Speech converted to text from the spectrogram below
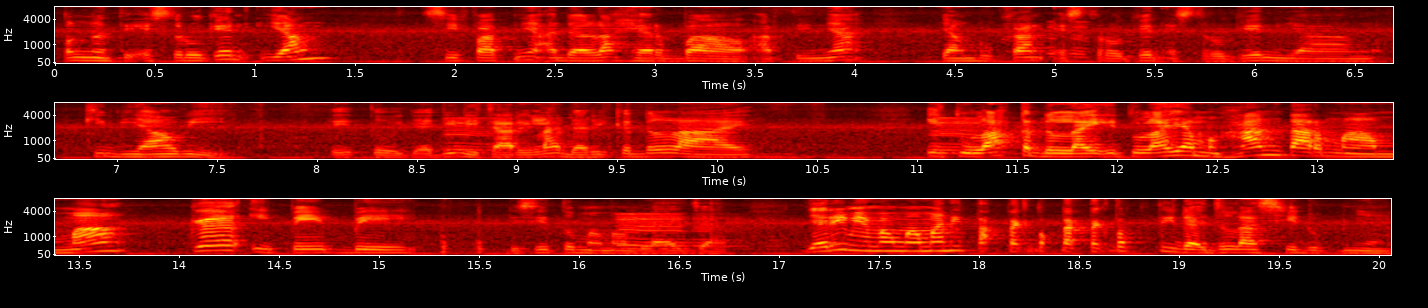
Pengganti estrogen yang sifatnya adalah herbal, artinya yang bukan estrogen-estrogen yang kimiawi. Itu. Jadi hmm. dicarilah dari kedelai. Itulah kedelai itulah yang menghantar mama ke IPB. Di situ mama hmm. belajar jadi memang mama nih tak tek tok tak tek tok tidak jelas hidupnya.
